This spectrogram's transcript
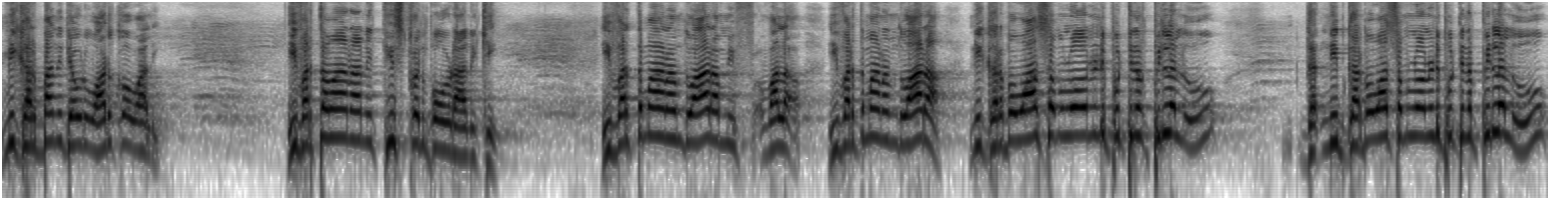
మీ గర్భాన్ని దేవుడు వాడుకోవాలి. ఈ వర్తమానాన్ని తీసుకొని పోవడానికి. ఈ వర్తమానం ద్వారా మీ వాళ్ళ ఈ వర్తమానం ద్వారా నీ గర్భవాసంలో నుండి పుట్టిన పిల్లలు గ- నీ గర్భవాసంలో నుండి పుట్టిన పిల్లలు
